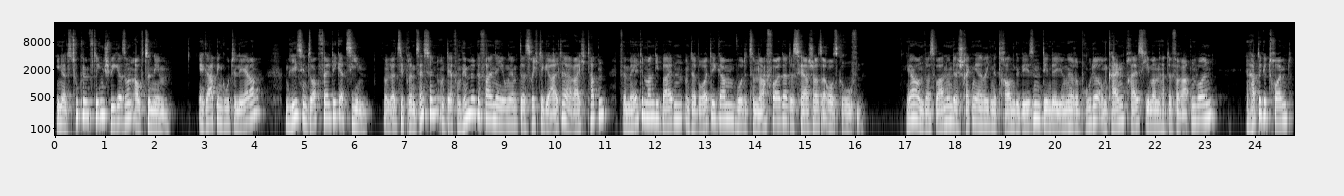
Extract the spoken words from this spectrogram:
ihn als zukünftigen Schwiegersohn aufzunehmen. Er gab ihm gute Lehrer und ließ ihn sorgfältig erziehen. Und als die Prinzessin und der vom Himmel gefallene Junge das richtige Alter erreicht hatten, vermählte man die beiden und der Bräutigam wurde zum Nachfolger des Herrschers ausgerufen. Ja, und was war nun der schreckenerregende Traum gewesen, den der jüngere Bruder um keinen Preis jemanden hatte verraten wollen? Er hatte geträumt,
